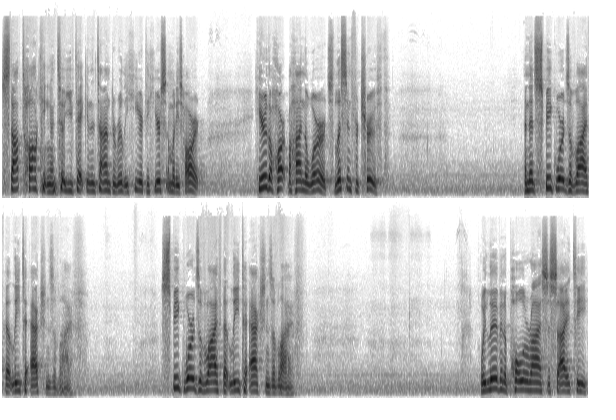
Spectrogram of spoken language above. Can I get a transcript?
Stop talking until you've taken the time to really hear, to hear somebody's heart. Hear the heart behind the words. Listen for truth. And then speak words of life that lead to actions of life. Speak words of life that lead to actions of life. We live in a polarized society.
